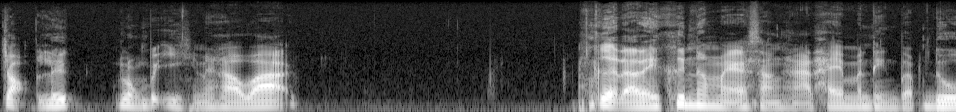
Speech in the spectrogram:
เจาะลึกลงไปอีกนะครับว่า เกิดอะไรขึ้นทำไมอสังหาไทยมันถึงแบบดู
